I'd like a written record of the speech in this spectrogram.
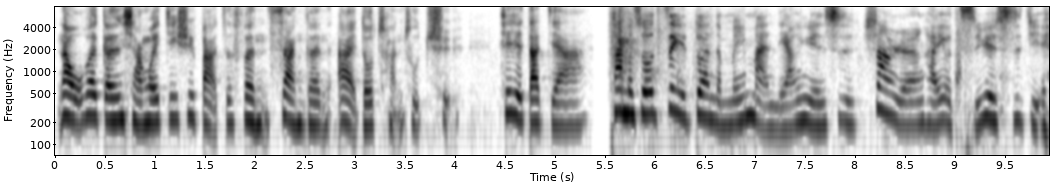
那我会跟祥威继续把这份善跟爱都传出去。谢谢大家。他们说这一段的美满良缘是上人还有慈月师姐，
